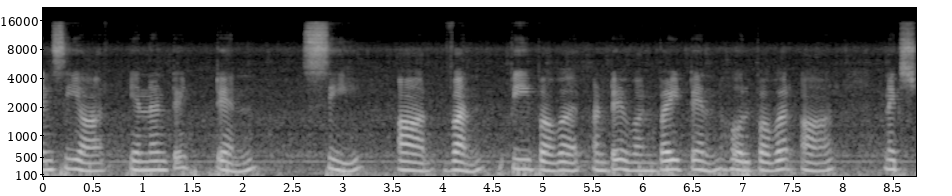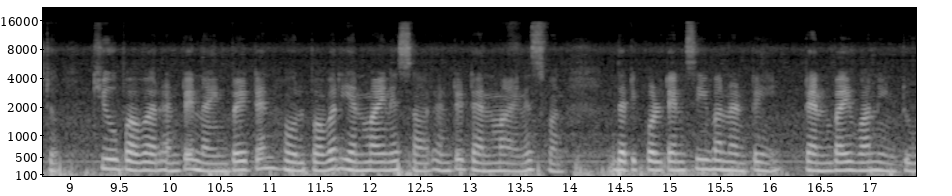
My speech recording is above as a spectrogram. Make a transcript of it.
N C R N అంటే ten C R one P power అంటే one by ten whole power R next Q power అంటే nine by ten whole power N minus R అంటే ten minus one that equal ten C one అంటే ten by one into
